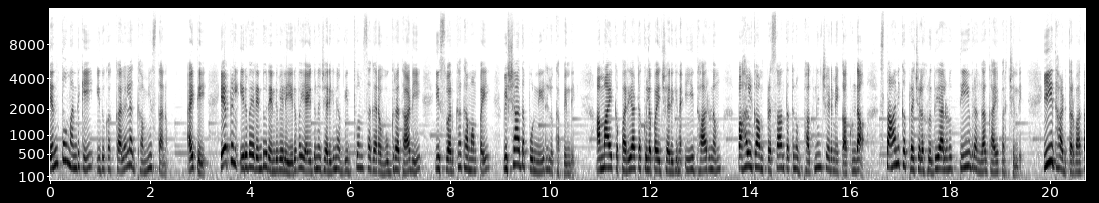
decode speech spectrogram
ఎంతో మందికి ఇదొక కలల గమ్యస్థానం. అయితే ఏప్రిల్ ఇరవై రెండు రెండు వేల ఇరవై ఐదున జరిగిన విధ్వంసగర ఉగ్రదాడి ఈ స్వర్గధామంపై విషాదపు నీడలు కప్పింది. అమాయక పర్యాటకులపై జరిగిన ఈ దారుణం పహల్గాం ప్రశాంతతను భగ్నం చేయడమే కాకుండా స్థానిక ప్రజల హృదయాలను తీవ్రంగా గాయపరిచింది. ఈ దాడి తర్వాత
